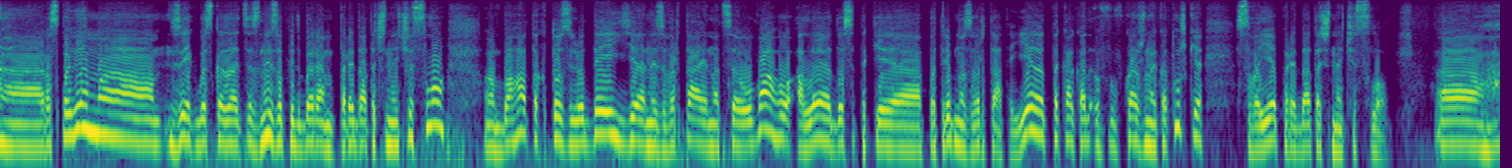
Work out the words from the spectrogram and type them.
Е, Розповім, е, як би сказати, знизу підберемо передаточне число. Е, Багато хто з людей не звертає на це увагу, але досить таки потрібно звертати. Є така в кожної катушки своє передаточне число.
